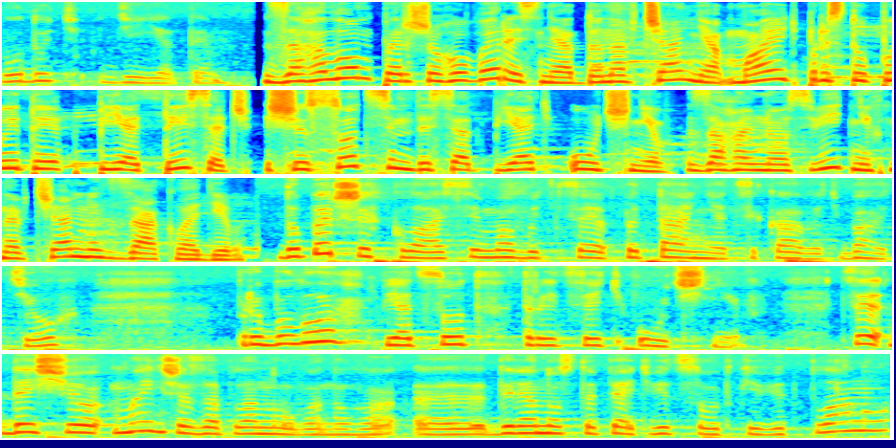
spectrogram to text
будуть діяти. Загалом 1 вересня до навчання мають приступити 5675 учнів загальноосвітніх навчальних закладів. До перших класів, мабуть, це питання цікавить багатьох. Прибуло 530 учнів. Це дещо менше запланованого, е, 95% від плану.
